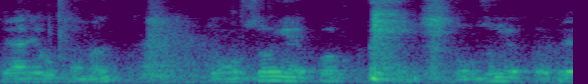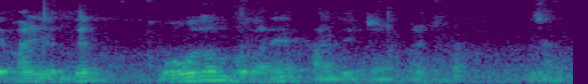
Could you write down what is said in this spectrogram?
대한애국당은 동성애법, 동성애법에 관련된 모든 법안에 반대 입장을 밝힙니다. 이상입니다.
